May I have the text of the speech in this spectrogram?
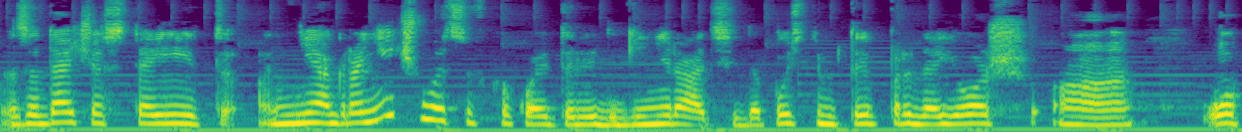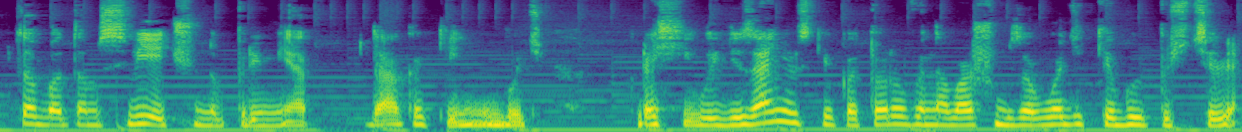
задача стоит не ограничиваться в какой-то лидогенерации. Допустим, ты продаешь э, оптово там свечи, например, да, какие-нибудь красивые дизайнерские, которые вы на вашем заводике выпустили,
